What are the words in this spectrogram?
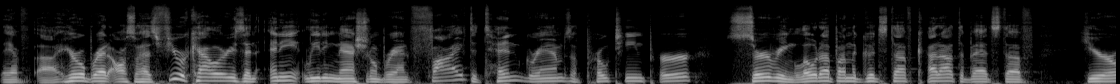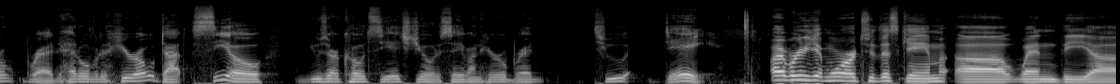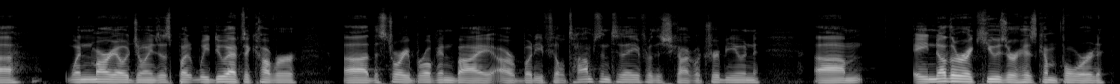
They have uh, Hero Bread also has fewer calories than any leading national brand, five to 10 grams of protein per serving. Load up on the good stuff, cut out the bad stuff. Hero Bread. Head over to hero.co and use our code CHGO to save on Hero Bread today. All right, we're gonna get more to this game uh, when the uh, when Mario joins us, but we do have to cover uh, the story broken by our buddy Phil Thompson today for the Chicago Tribune. Um, another accuser has come forward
